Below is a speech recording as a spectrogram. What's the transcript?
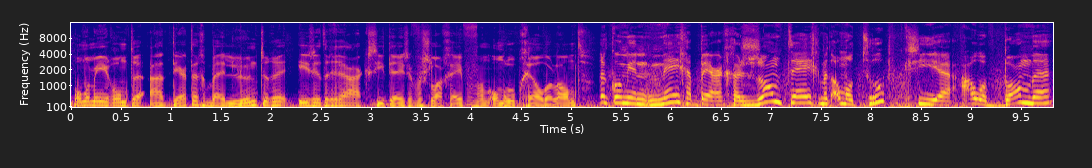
Onder meer rond de A30 bij Lunteren is het raak, ziet deze verslaggever van Omroep Gelderland. Dan kom je een megaberg zand tegen met allemaal troep. Ik zie uh, oude banden,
